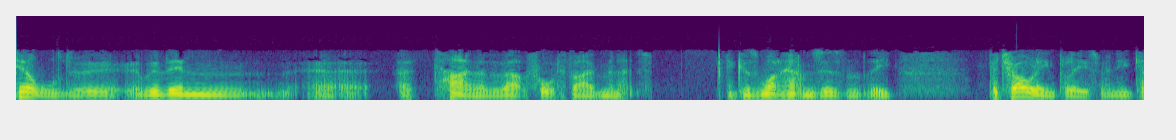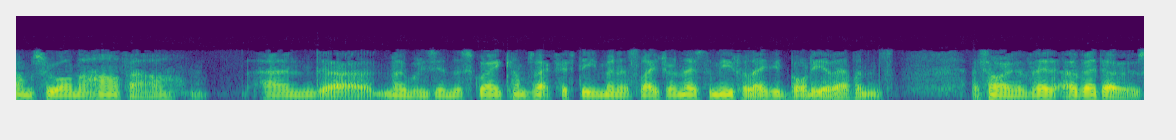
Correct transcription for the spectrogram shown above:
killed uh, within uh, a time of about 45 minutes. Because what happens is that the patrolling policeman, he comes through on the half hour, and uh, nobody's in the square. He comes back 15 minutes later, and there's the mutilated body of Evans, uh, sorry, of, Ed- of Eddowes.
